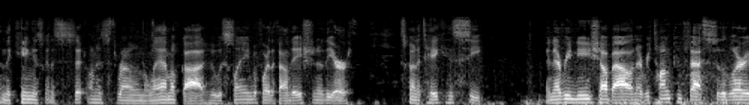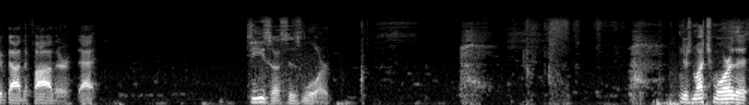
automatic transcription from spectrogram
and the king is going to sit on his throne. The Lamb of God, who was slain before the foundation of the earth, is going to take his seat. And every knee shall bow and every tongue confess to the glory of God the Father that Jesus is Lord. There's much more that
